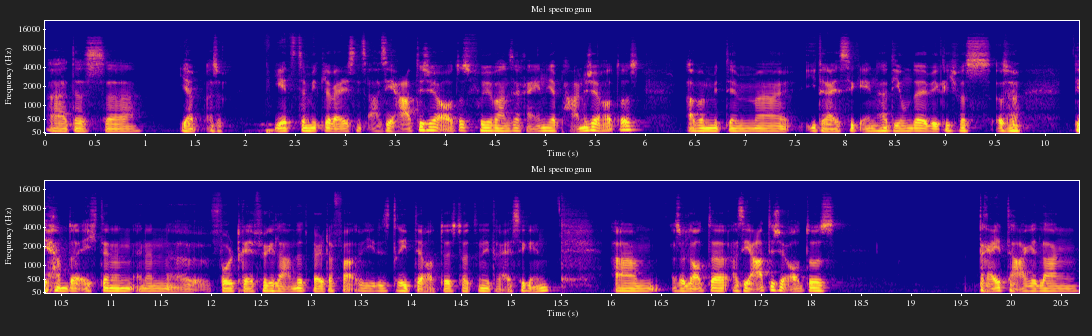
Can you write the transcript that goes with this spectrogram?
äh, dass, ja, also jetzt ja mittlerweile sind es asiatische Autos, früher waren es rein japanische Autos, aber mit dem äh, i30N hat Hyundai wirklich was, also die haben da echt einen, einen Volltreffer gelandet, weil da jedes dritte Auto ist dort eine i30N. Ähm, also lauter asiatische Autos drei Tage lang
